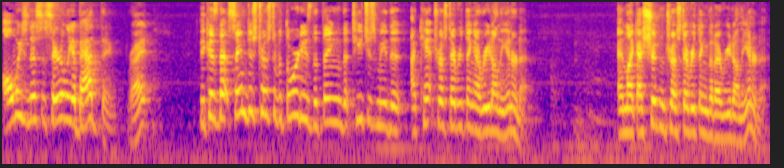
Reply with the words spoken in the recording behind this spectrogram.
always necessarily a bad thing, right? Because that same distrust of authority is the thing that teaches me that I can't trust everything I read on the internet. And like I shouldn't trust everything that I read on the internet.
